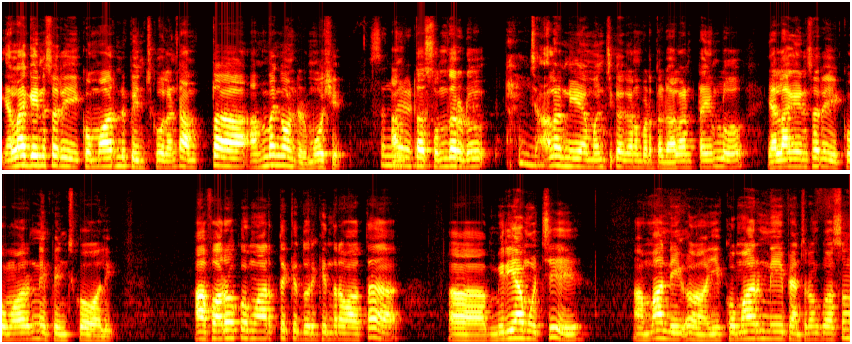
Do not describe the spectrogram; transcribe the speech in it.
ఎలాగైనా సరే ఈ కుమారుని పెంచుకోవాలంటే అంత అందంగా ఉంటాడు మోషే. అంత సుందరుడు. చాలా నీ మంచిగా కనబడతాడు. అలాంటి టైంలో ఎలాగైనా సరే ఈ కుమారుని పెంచుకోవాలి. ఆ ఫరో కుమార్తెకి దొరికిన తర్వాత మిరియాం వచ్చి అమ్మ నీ ఈ కుమారుని పెంచడం కోసం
